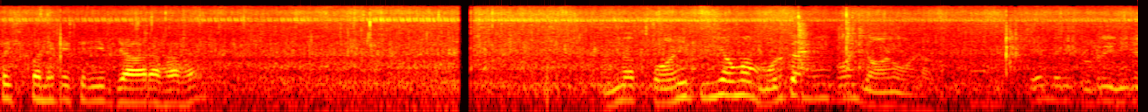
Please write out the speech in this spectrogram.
خشک ہونے کے قریب جا رہا ہے۔ میں پانی پیا میں مڑ کر نہیں کوئی جان ہونے لگا یہ میری ٹوٹری نکل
